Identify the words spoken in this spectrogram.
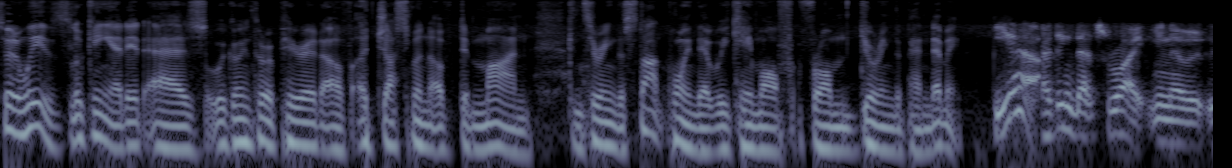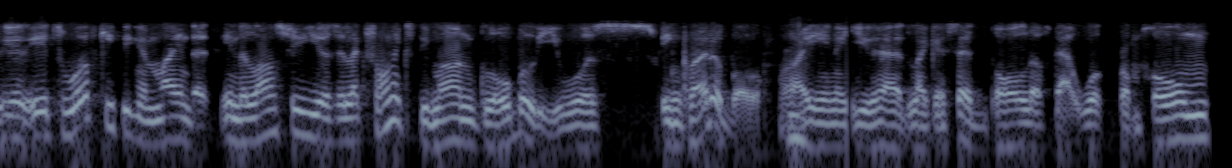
So, in a way, it's looking at it as we're going through a period of adjustment of demand, considering the start point that we came off from during the pandemic. Yeah, I think that's right. You know, it's worth keeping in mind that in the last few years, electronics demand globally was incredible, right? Mm. You know, you had, like I said, all of that work from home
